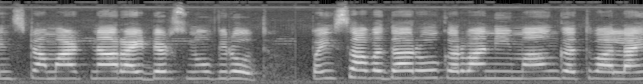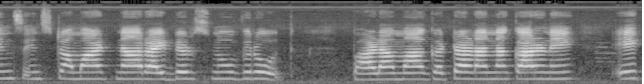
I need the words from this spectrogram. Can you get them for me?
ઇન્સ્ટામાર્ટના રાઇડર્સનો વિરોધ. પૈસા વધારો કરવાની માંગ અથવા લાઇન્સ ઇન્સ્ટામાર્ટના રાઇડર્સનો વિરોધ. ભાડામાં ઘટાડાના કારણે એક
